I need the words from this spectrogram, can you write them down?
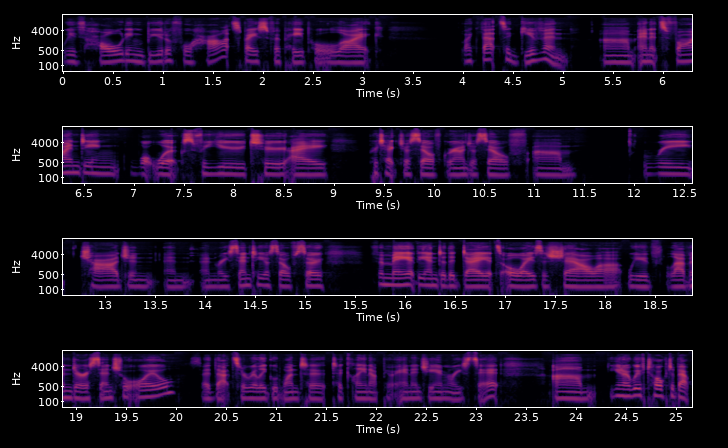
with holding beautiful heart space for people. Like, like that's a given, um, and it's finding what works for you to a protect yourself, ground yourself, um, recharge, and and and recenter yourself. So. For me, at the end of the day, it's always a shower with lavender essential oil. So that's a really good one to, to clean up your energy and reset. Um, you know, we've talked about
